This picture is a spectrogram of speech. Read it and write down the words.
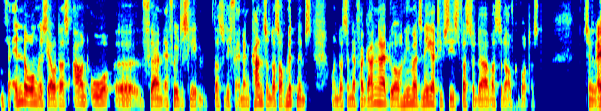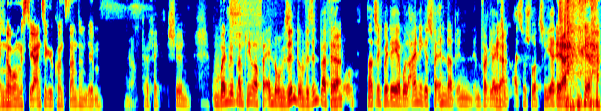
Und Veränderung ist ja auch das A und O äh, für ein erfülltes Leben, dass du dich verändern kannst und das auch mitnimmst. Und dass in der Vergangenheit du auch niemals negativ siehst, was du da, was du da aufgebaut hast. Veränderung ist die einzige Konstante im Leben. Ja, perfekt, schön. Und wenn wir beim Thema Veränderung sind und wir sind bei Veränderung, ja. dann hat sich bei dir ja wohl einiges verändert in, im Vergleich ja. zum Leistungssport zu jetzt. Ja, ja.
